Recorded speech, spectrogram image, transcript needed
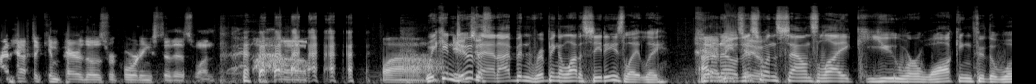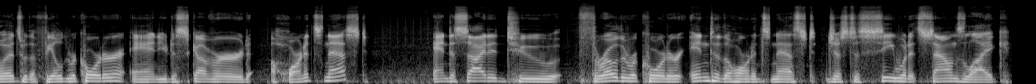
I'd have to compare those recordings to this one. Uh, wow. We can it do just- that. I've been ripping a lot of CDs lately. I don't know. This one sounds like you were walking through the woods with a field recorder and you discovered a hornet's nest and decided to throw the recorder into the hornet's nest just to see what it sounds like,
